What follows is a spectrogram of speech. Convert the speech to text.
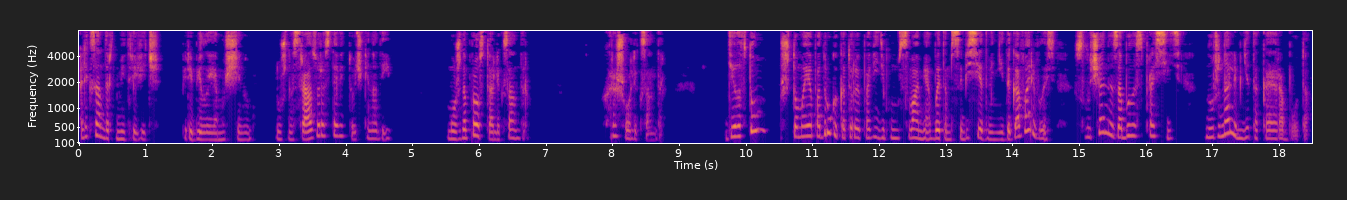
Александр Дмитриевич, перебила я мужчину, нужно сразу расставить точки над «и». Можно просто, Александр. Хорошо, Александр. Дело в том, что моя подруга, которая, по-видимому, с вами об этом собеседовании договаривалась, случайно забыла спросить, нужна ли мне такая работа.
